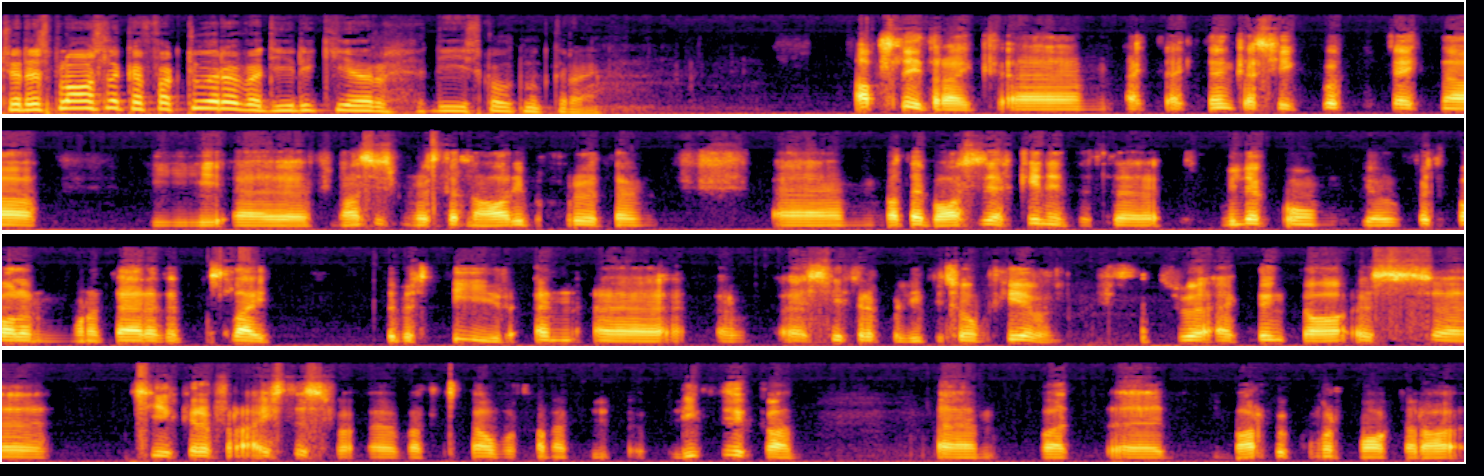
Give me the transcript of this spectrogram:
So dis plaaslike faktore wat hierdie keer die skuld moet kry. Absoluut reg. Ehm uh, ek ek dink as jy kyk na die eh uh, finansies minister na die begroting ehm um, wat hy basies erken het dit is moeilik om jou fiskale en monetêre te besluit te bestuur in 'n uh, 'n 'n sekere politieke omgewing. So ek dink daar is 'n uh, sekere vereistes uh, wat gestel word van 'n politieke kant ehm um, wat uh, die mark bekommerd maak dat daar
